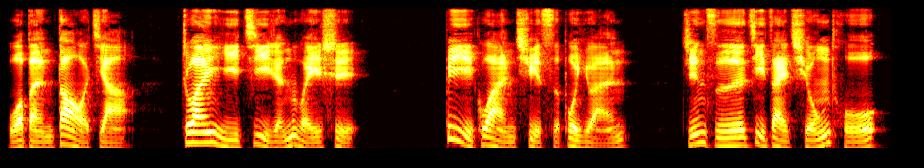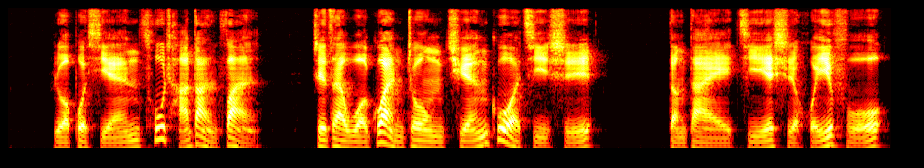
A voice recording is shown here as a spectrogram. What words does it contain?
我本道家，专以济人为事，闭关去此不远。君子既在穷途，若不嫌粗茶淡饭，只在我观中全过几时，等待节使回府，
